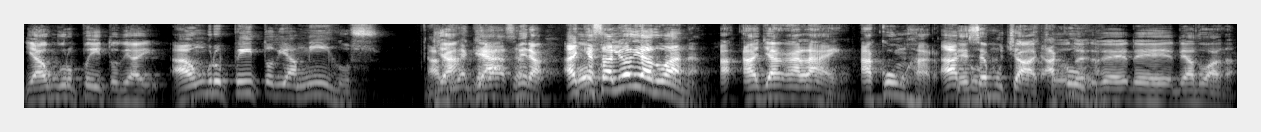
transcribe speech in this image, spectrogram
Y a un grupito de ahí. a un grupito de amigos. Ya, que ya, mira, Al que salió de aduana. a, a Jan Alain, a Cunjar, A ese muchacho a de, de- de- de aduana.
